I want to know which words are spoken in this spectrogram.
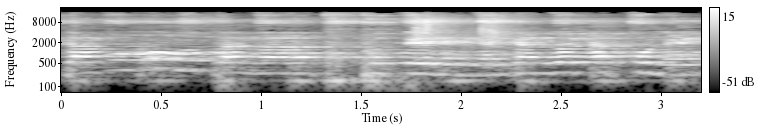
ka mo sana Buti ng galon at punay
